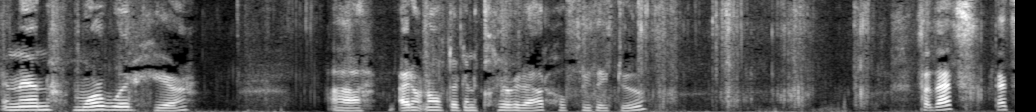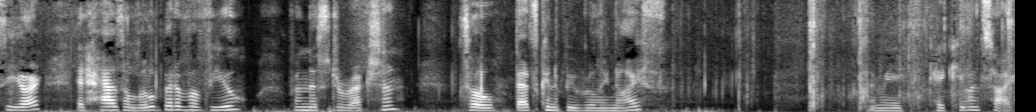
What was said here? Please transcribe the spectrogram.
And then more wood here. Uh, I don't know if they're going to clear it out. Hopefully they do. So that's that's the yard. It has a little bit of a view from this direction. So that's going to be really nice. Let me take you inside.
